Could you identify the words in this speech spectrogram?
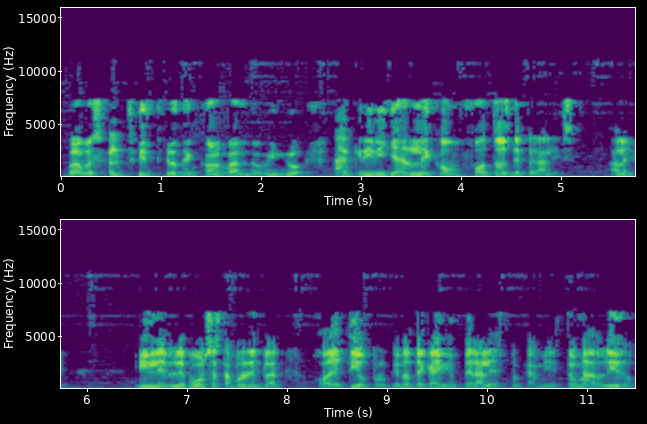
Vamos al Twitter de Colman Domingo a acribillarle con fotos de Perales, ¿vale? Y le, le podemos hasta poner en plan, joder, tío, ¿por qué no te cae bien Perales? Porque a mí esto me ha dolido.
